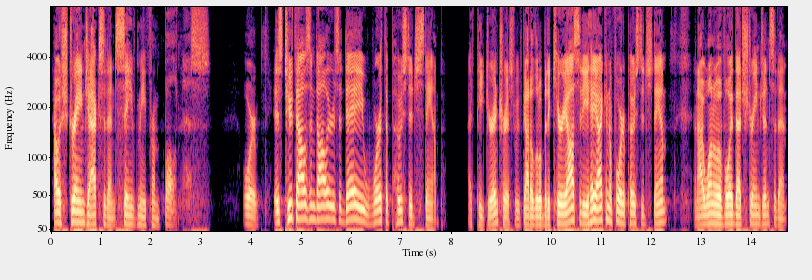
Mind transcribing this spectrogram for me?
How a strange accident saved me from baldness. Or, is $2,000 a day worth a postage stamp? I've piqued your interest. We've got a little bit of curiosity. Hey, I can afford a postage stamp, and I want to avoid that strange incident.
